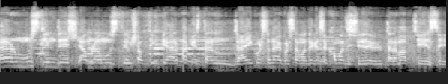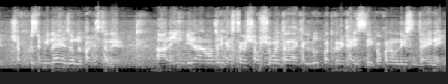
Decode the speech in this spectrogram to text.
কারণ মুসলিম দেশ আমরা মুসলিম সব দিক দিয়ে আর পাকিস্তান যাই করছে না করছে আমাদের কাছে ক্ষমা দিচ্ছে তারা মাপ চেয়েছে সবকিছু মিলে এই জন্য পাকিস্তানের। আর ইন্ডিয়া আমাদের কাছ থেকে সবসময় তারা এখানে লুটপাট করে খাইছে কখনো আমাদের কিছু দেয় নাই।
